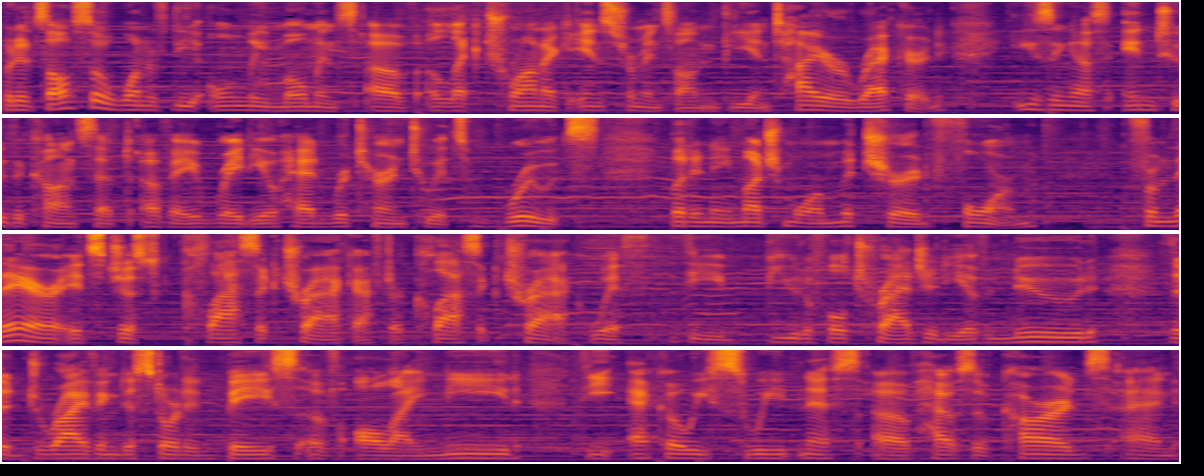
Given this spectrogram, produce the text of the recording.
but it's also one of the only moments of electronic instruments on the entire record, easing us into the concept of a Radiohead return to its roots, but in a much more matured form. From there, it's just classic track after classic track with the beautiful tragedy of Nude, the driving distorted bass of All I Need, the echoey sweetness of House of Cards, and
